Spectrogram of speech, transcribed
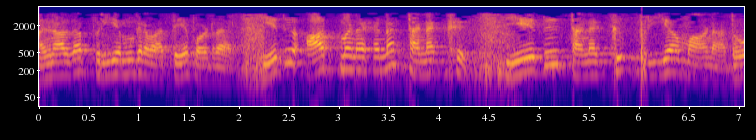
அதனாலதான் பிரியம்ங்கிற வார்த்தைய போடுறார். எது ஆத்மனகன தனக்கு எது தனக்கு பிரியமானதோ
